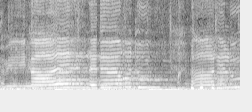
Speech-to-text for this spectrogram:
Michael est de retour. Alléluia.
